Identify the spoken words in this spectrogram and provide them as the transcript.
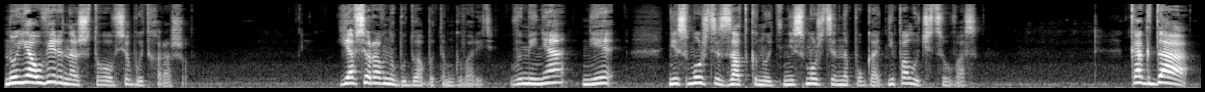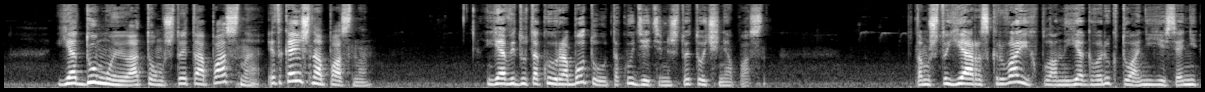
Но я уверена, что все будет хорошо. Я все равно буду об этом говорить. Вы меня не, не сможете заткнуть, не сможете напугать. Не получится у вас. Когда я думаю о том, что это опасно, это, конечно, опасно. Я веду такую работу, такую деятельность, что это очень опасно. Потому что я раскрываю их планы, я говорю, кто они есть. Они,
